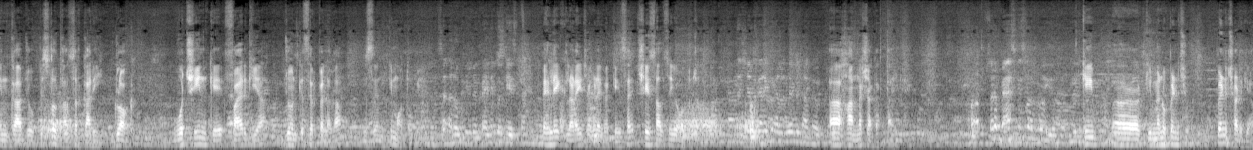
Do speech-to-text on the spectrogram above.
इनका जो पिस्टल था सरकारी ग्लॉक वो छीन के फायर किया जो उनके सिर पे लगा जिससे इनकी मौत हो गई। पहले, एक लड़ाई झगड़े का केस है। छः साल से ये ऑटो चलाता है। हाँ नशा करता है कि कि मैंने पिंड पिंड छड़ गया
